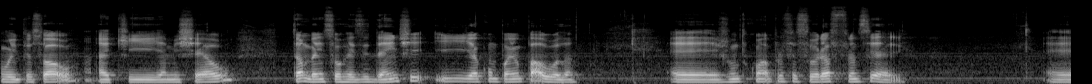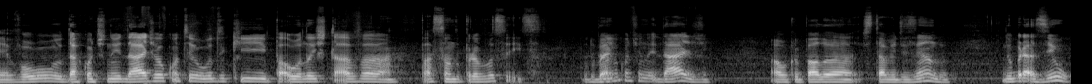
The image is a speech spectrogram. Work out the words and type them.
Oi, pessoal. Aqui é Michel. Também sou residente e acompanho Paola, é, junto com a professora Franciele. É, vou dar continuidade ao conteúdo que Paola estava passando para vocês. Tudo bem? Dando continuidade ao que Paola estava dizendo, no Brasil,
